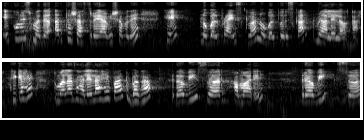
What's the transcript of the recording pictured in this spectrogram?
एकोणीसमध्ये अर्थशास्त्र या विषयामध्ये हे नोबेल प्राइज किंवा नोबेल पुरस्कार मिळालेला होता. ठीक आहे? तुम्हाला झालेला आहे पाठ. बघा रवी सर हमारे रवी सर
